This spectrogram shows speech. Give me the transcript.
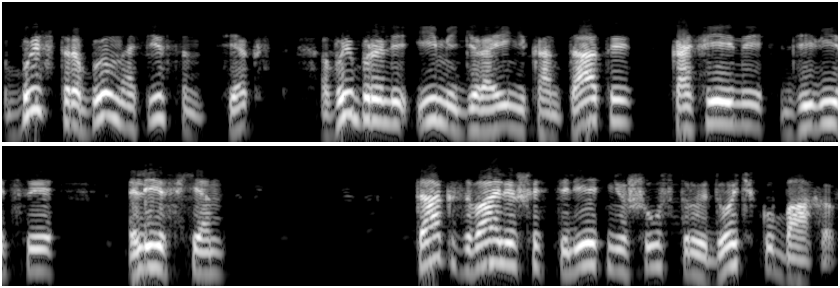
Быстро был написан текст, выбрали имя героини кантаты, кофейной девицы Лисхен, Так звали шестилетнюю шуструю дочку Бахов.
